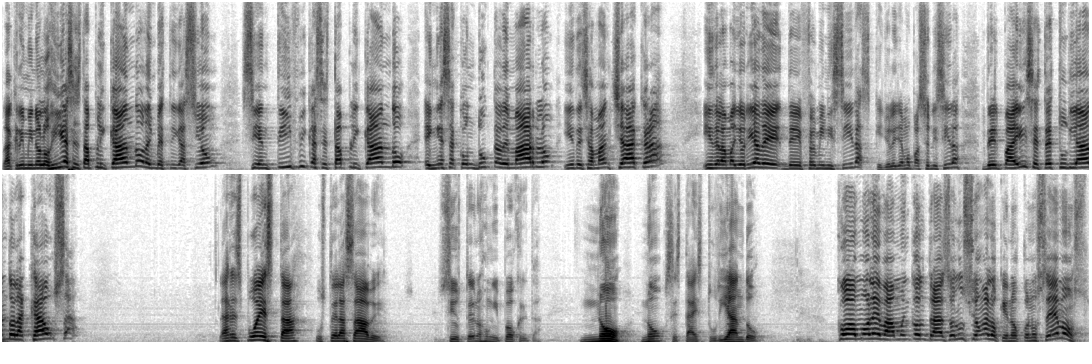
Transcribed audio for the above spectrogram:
la criminología se está aplicando, la investigación científica se está aplicando en esa conducta de Marlon y de Chamán Chakra y de la mayoría de, de feminicidas, que yo le llamo pasionicidas, del país. Se está estudiando la causa. La respuesta, usted la sabe, si usted no es un hipócrita. No, no se está estudiando. ¿cómo le vamos a encontrar solución a lo que no conocemos?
